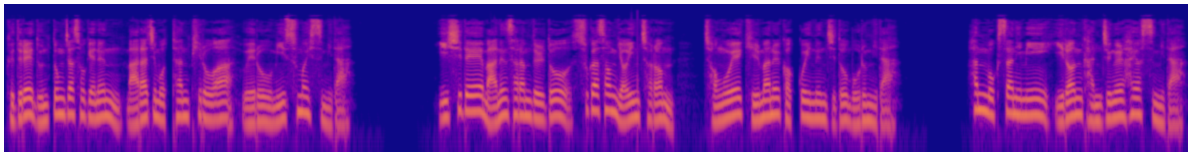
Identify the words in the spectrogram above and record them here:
그들의 눈동자 속에는 말하지 못한 피로와 외로움이 숨어 있습니다. 이 시대의 많은 사람들도 수가성 여인처럼 정오의 길만을 걷고 있는지도 모릅니다. 한 목사님이 이런 간증을 하였습니다.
